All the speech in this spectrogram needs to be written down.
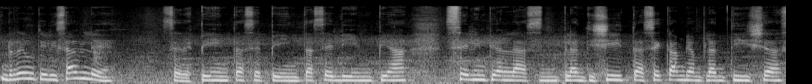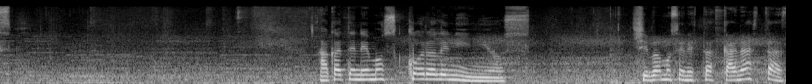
reutilizable, se despinta, se pinta, se limpia, se limpian las plantillitas, se cambian plantillas. Acá tenemos coro de niños. Llevamos en estas canastas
